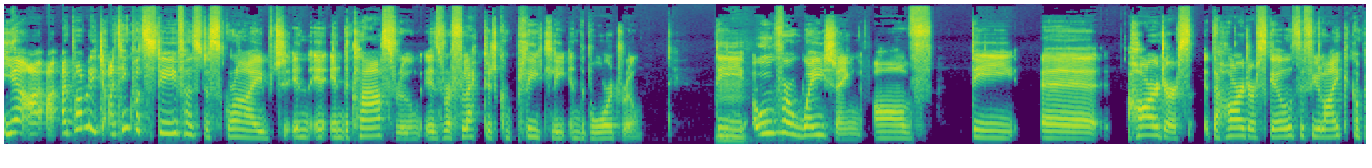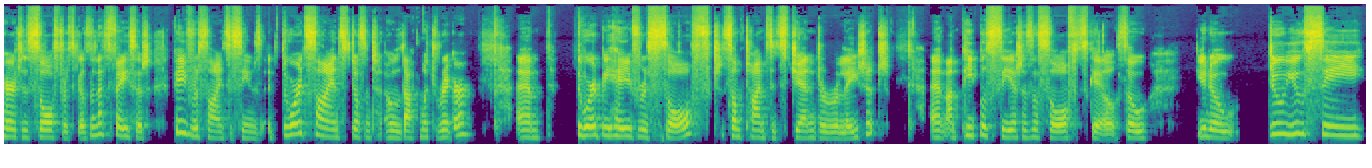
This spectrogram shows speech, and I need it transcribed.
Yeah, I, I, probably I think what Steve has described in, in, in the classroom is reflected completely in the boardroom. The mm. overweighting of the uh, harder the harder skills, if you like, compared to the softer skills. And let's face it, behavioral science seems the word science doesn't hold that much rigor. Um, the word behavior is soft. Sometimes it's gender related, um, and people see it as a soft skill. So, you know, do you see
